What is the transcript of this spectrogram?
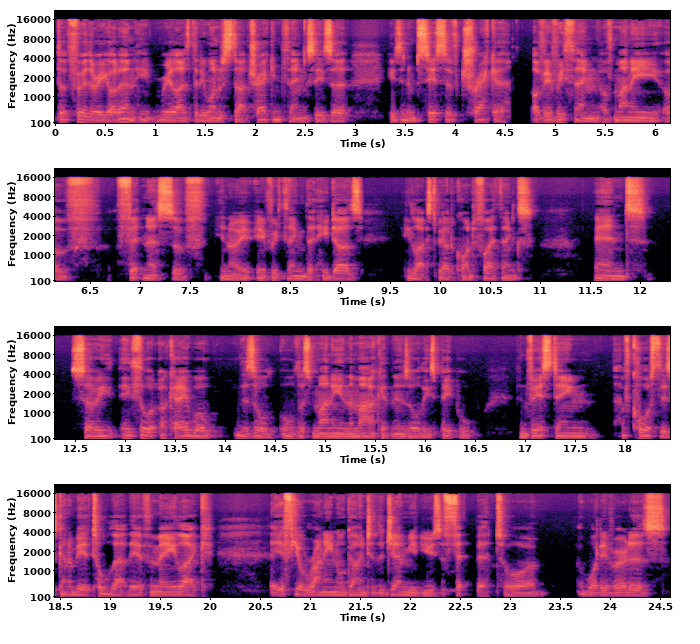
the further he got in, he realized that he wanted to start tracking things. He's a he's an obsessive tracker of everything, of money, of fitness, of you know everything that he does. He likes to be able to quantify things, and so he, he thought, okay, well, there's all all this money in the market, and there's all these people investing. Of course, there's going to be a tool out there for me, like if you're running or going to the gym, you'd use a Fitbit or whatever it is.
